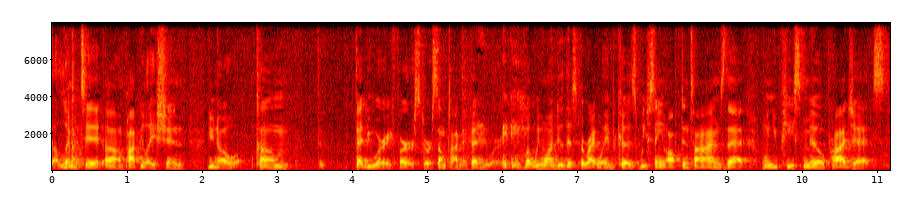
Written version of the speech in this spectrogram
a limited um, population. You know, come February 1st or sometime in February. But we want to do this the right way because we've seen oftentimes that when you piecemeal projects,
